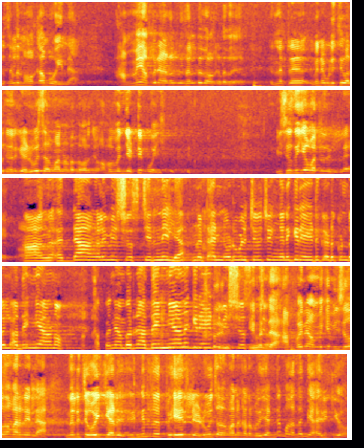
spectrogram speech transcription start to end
റിസൾട്ട് നോക്കാൻ പോയില്ല. അമ്മയും അപ്പനാണ് റിസൾട്ട് നോക്കണത്. എന്നിട്ട് ഇവനെ വിളിച്ച് പറഞ്ഞു എനിക്ക് എഴുപത് ശതമാനം ഉണ്ടെന്ന് പറഞ്ഞു. അപ്പം ഇവൻ ഞെട്ടിപ്പോയി. വിശ്വസിക്കാൻ പറ്റുന്നില്ലേ ആങ്ങളും വിശ്വസിച്ചിരുന്നില്ല. എന്നിട്ട് എന്നോട് വിളിച്ചു ചോദിച്ചു ഇങ്ങനെ ഗ്രേഡ് കിടക്കുന്നുണ്ടല്ലോ അത് തന്നെയാണോ അപ്പൊ ഞാൻ പറഞ്ഞു അത് തന്നെയാണ് ഗ്രേഡ് വിശ്വസിച്ചു. ഇവന്റെ അപ്പനും അമ്മയ്ക്ക് വിശ്വാസം പറഞ്ഞില്ല എന്നിട്ട് ചോദിക്കുകയാണ് ഇങ്ങനത്തെ പേരിൽ എഴുപത് ശതമാനം കടമ്പോ എന്റെ മകൻ തന്നെ ആയിരിക്കുമോ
